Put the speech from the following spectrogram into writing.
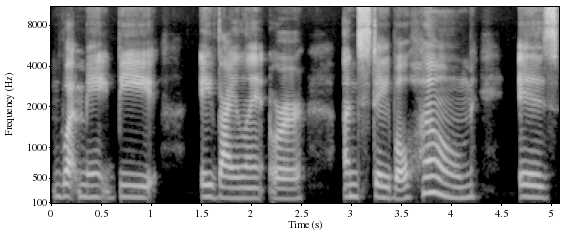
what may be a violent or unstable home is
